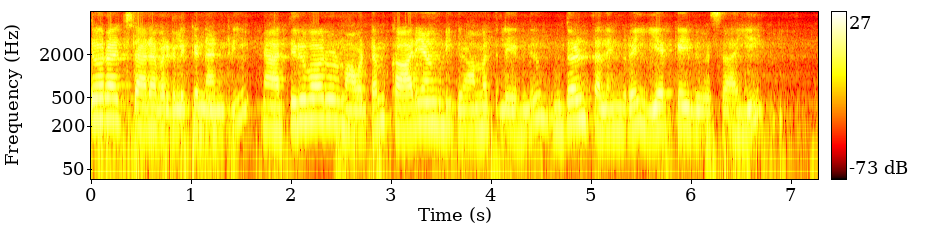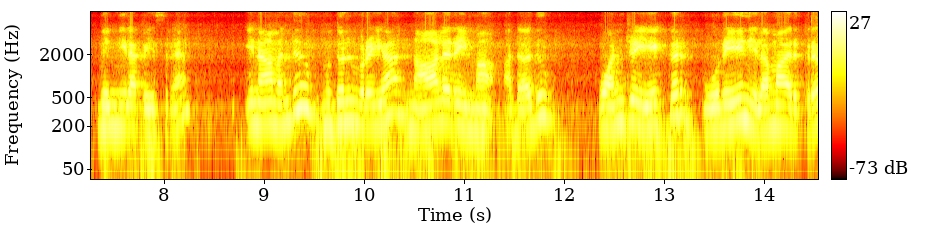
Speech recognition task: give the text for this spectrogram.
சிவராஜ் சார் அவர்களுக்கு நன்றி. நான் திருவாரூர் மாவட்டம் காரியாங்குடி கிராமத்திலேருந்து முதல் தலைமுறை இயற்கை விவசாயி வெண்ணிலா பேசுகிறேன் நான் வந்து முதல் முறையாக நாலரை மா அதாவது ஒன்றரை ஏக்கர் ஒரே நிலமாக இருக்கிற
